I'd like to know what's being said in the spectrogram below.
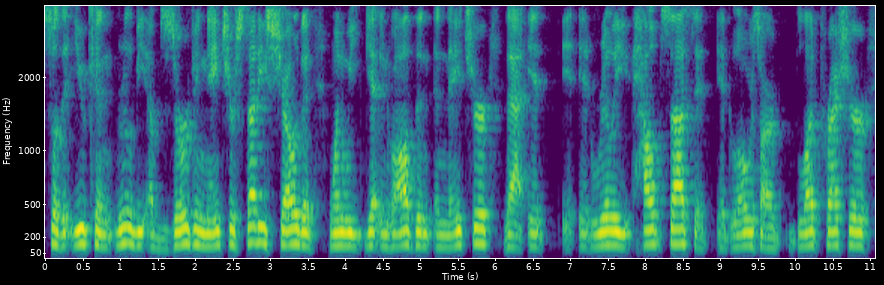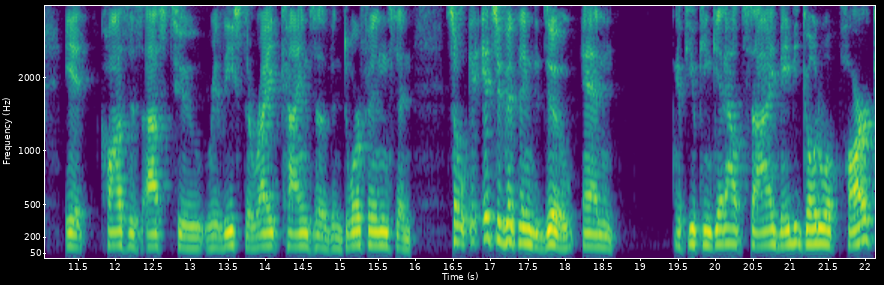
so that you can really be observing nature. Studies show that when we get involved in, in nature, that it, it, really helps us. It it lowers our blood pressure. It causes us to release the right kinds of endorphins, and so it, it's a good thing to do. And if you can get outside, maybe go to a park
